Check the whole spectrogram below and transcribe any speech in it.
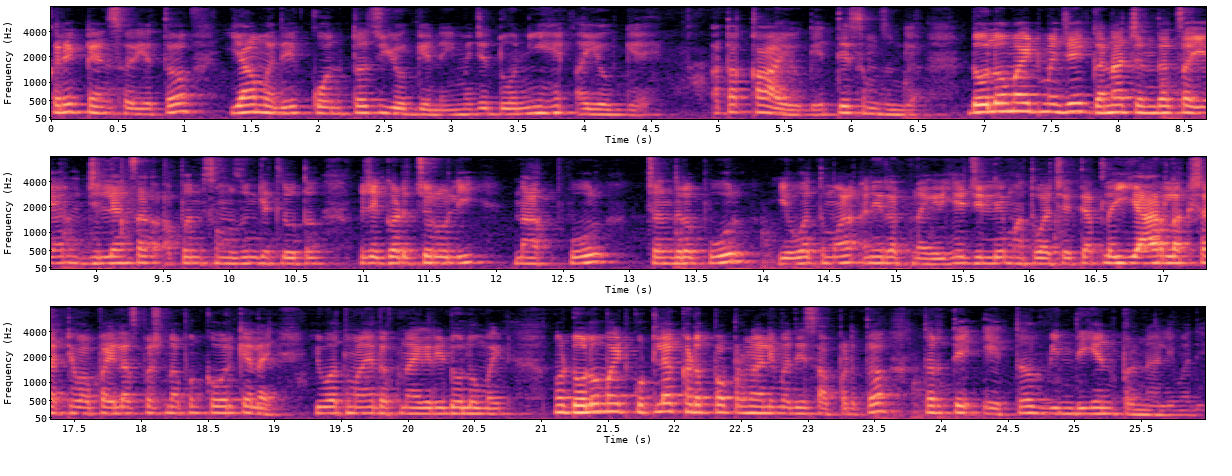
करेक्ट ॲन्सर येतं यामध्ये कोणतंच योग्य नाही. म्हणजे दोन्ही हे अयोग्य आहे. आता का अयोग्य आहे ते समजून घ्या. डोलोमाइट म्हणजे गणाचंदाचा यार जिल्ह्यांचा आपण समजून घेतलं होतं. म्हणजे गडचिरोली नागपूर चंद्रपूर यवतमाळ आणि रत्नागिरी हे जिल्हे महत्त्वाचे आहेत. त्यातलं यार लक्षात ठेवा. पहिलाच प्रश्न आपण कव्हर आहे यवतमाळ आणि रत्नागिरी डोलोमाइट. मग डोलोमाइट कुठल्या खडप्पा प्रणालीमध्ये सापडतं? तर ते येतं विंधियन प्रणालीमध्ये.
